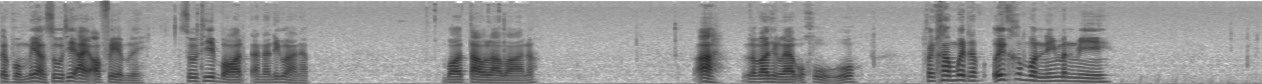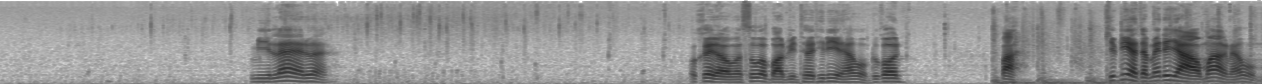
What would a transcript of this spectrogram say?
แต่ผมไม่อยากสู้ที่ Eye of Fame เลย สู้ที่บอสอันนั้นดีกว่านะครับ บอสเตาลาวาเนาะอะเรามาถึงแล้วโอ้โหค่อนข้างมืดนะเอ้ยข้างบนนี้มันมี มีแร่ด้วย โอเคเดี๋ยวเรามาสู้กับบอสวินเทอร์ที่นี่นะครับผมทุกคน ไปคลิปนี้อาจจะไม่ได้ยาวมากนะผม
